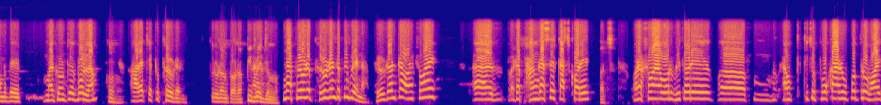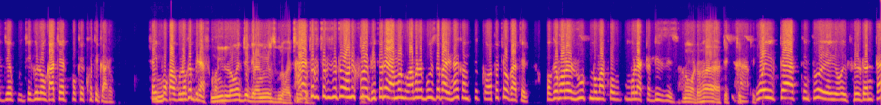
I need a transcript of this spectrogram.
আমাদের মাইক্রোনিউট্রেন্ট বললাম আর আছে একটু ফেরোডেন ফিরোডান পাউডার পিঁপড়ের জন্য? না ফেরোডেন ফেরোডেনটা পিঁপড়ে না। ফেরোডেনটা অনেক সময় আহ, এটা ফাঙ্গাসের কাজ করে। আচ্ছা। অনেক সময় ওর ভিতরে কিছু পোকার উপদ্রব হয় যে যেগুলো গাছের পক্ষে ক্ষতিকারক। সেই। পোকাগুলোকে বিনাশ করে। নীল রঙের যে গ্র্যানুয়েলসগুলো হয় হ্যাঁ ছোট। ছোট ছোট অনেক সময় ভিতরে এমন আমরা বুঝতে পারি না কারণ অথচ গাছের ওকে বলে রুট নোমাকো বলে একটা ডিজিজ নোমাটো হ্যাঁ হ্যাঁ, ঠিক ঠিক ঠিক। ওইটা কিন্তু এই ওই ফিরোডনটা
